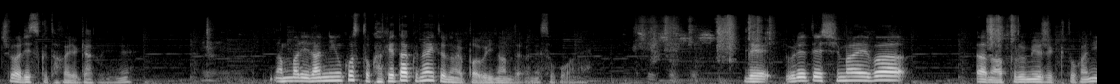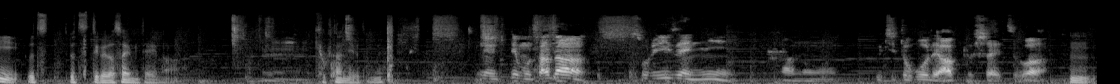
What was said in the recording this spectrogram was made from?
ちはリスク高いよ逆にねうん。あんまりランニングコストかけたくないというのはやっぱ売りなんだよねそこはねで売れてしまえばあの Apple Music とかに移移ってくださいみたいなう。うん。極端に言うとねね、でもただ、それ以前に、あの、うちとこでアップしたやつは、うん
